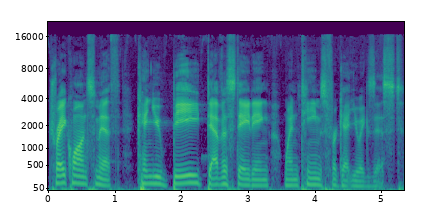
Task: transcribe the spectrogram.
Tre'Quan Smith, can you be devastating when teams forget you exist?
